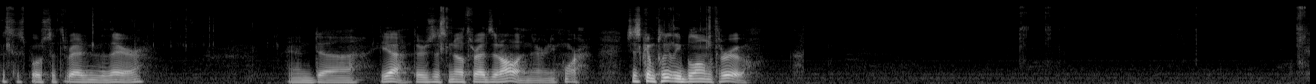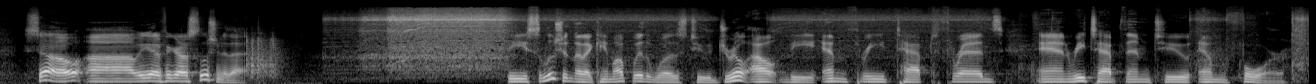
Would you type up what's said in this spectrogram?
This is supposed to thread into there. And uh, yeah, there's just no threads at all in there anymore. Just completely blown through. So uh, we got to figure out a solution to that. The solution that I came up with was to drill out the M3 tapped threads and retap them to M4.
